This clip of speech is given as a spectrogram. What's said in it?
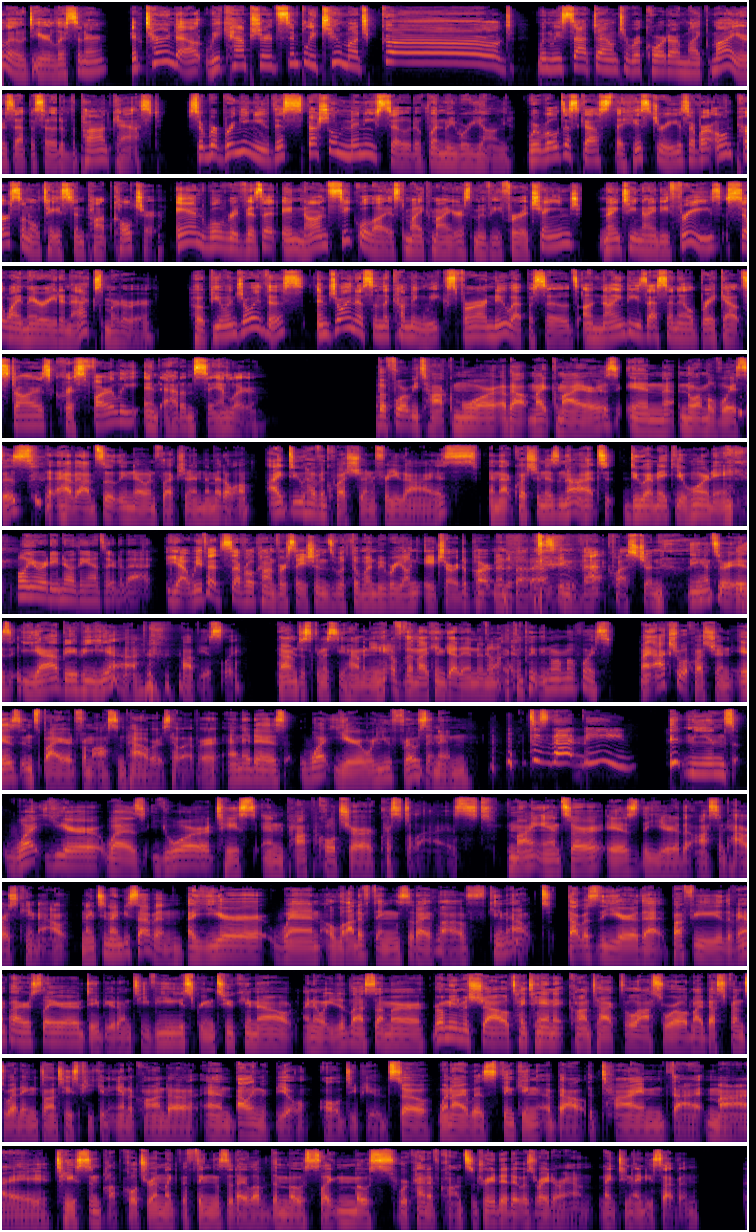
Hello, dear listener. It turned out we captured simply too much gold when we sat down to record our Mike Myers episode of the podcast. So we're bringing you this special mini-sode of When We Were Young, where we'll discuss the histories of our own personal taste in pop culture. And we'll revisit a non-sequelized Mike Myers movie for a change, 1993's So I Married an Axe Murderer. Hope you enjoy this, and join us in the coming weeks for our new episodes on 90s SNL breakout stars Chris Farley and Adam Sandler. Before we talk more about Mike Myers in normal voices that have absolutely no inflection in them at all, I do have a question for you guys. And that question is not, do I make you horny? Well, you already know the answer to that. Yeah, we've had several conversations with the When We Were Young HR department about asking that question. The answer is, yeah, baby, yeah, obviously. Now I'm just going to see how many of them I can get in in a completely normal voice. My actual question is inspired from Austin Powers, however, and it is what year were you frozen in? What does that mean? It means what year was your taste in pop culture crystallized? My answer is the year that Austin Powers came out, 1997, a year when a lot of things that I love came out. That was the year that Buffy the Vampire Slayer debuted on TV, Scream 2 came out, I Know What You Did Last Summer, Romeo and Michelle, Titanic, Contact, The Lost World, My Best Friend's Wedding, Dante's Peak, and Anaconda, and Ally McBeal all debuted. So when I was thinking about the time that my taste in pop culture and like the things that I loved the most, like most were kind of concentrated, it was right around 1997.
